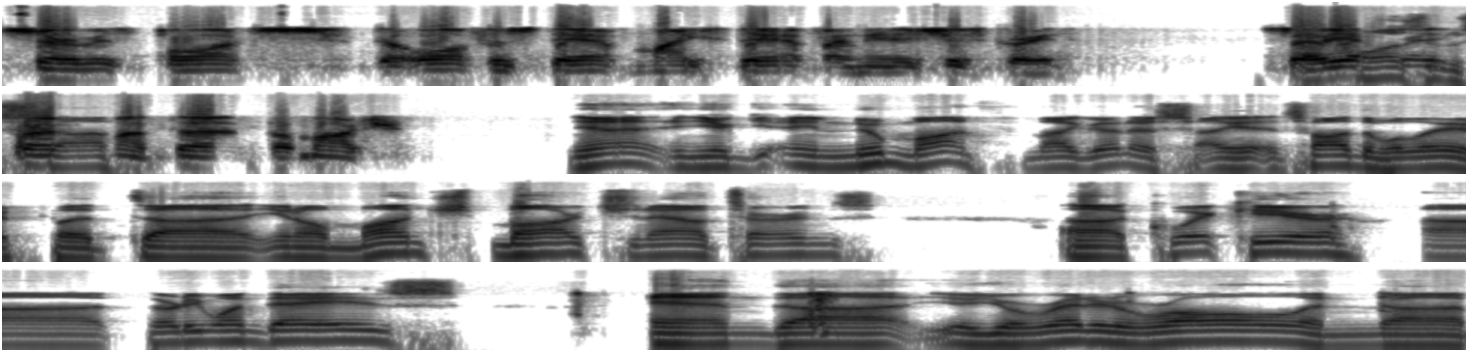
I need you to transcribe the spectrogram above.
service parts, the office staff, my staff. I mean, it's just great. So yeah, Awesome for month uh, for March. Yeah, and you're in new month. My goodness, I, it's hard to believe, but uh, you know, March March now turns uh, quick here. Uh, 31 days, and uh, you- you're ready to roll. And uh,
